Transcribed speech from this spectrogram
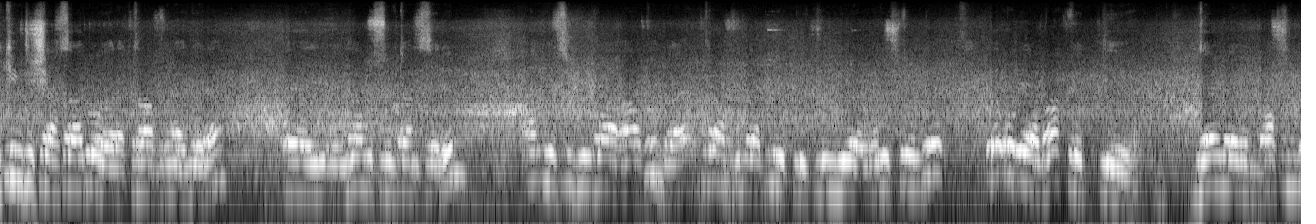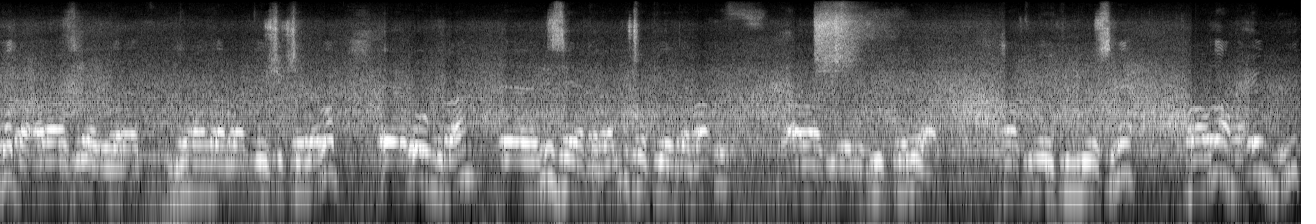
İkinci şehzade olarak Trabzon'a gelen e, Yavuz Sultan Selim annesi Gülbahar Hatun da Trabzon'da büyük bir külliye oluşturdu ve oraya vakfettiği yerlerin başında da araziler olarak limanlar var, değişik şeyler var. E, Ordu'dan e, Rize'ye kadar birçok yerde vakıf arazileri, büyükleri var. Hatuniye Külliyesi'ne bağlı ama en büyük.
